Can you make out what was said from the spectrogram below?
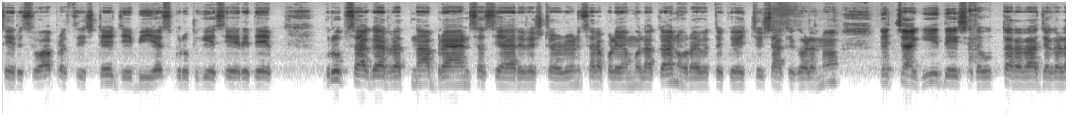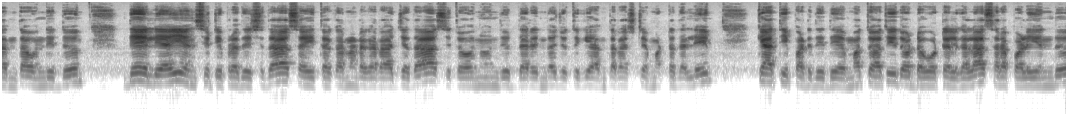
ಸೇರಿಸುವ ಪ್ರತಿಷ್ಠೆ ಜೆಬಿಎಸ್ ಗ್ರೂಪ್ಗೆ ಸೇರಿದೆ. ಗ್ರೂಪ್ ಸಾಗರ್ ರತ್ನ ಬ್ರ್ಯಾಂಡ್ ಸಸ್ಯಹಾರಿ ರೆಸ್ಟೋರೆಂಟ್ ಸರಪಳಿಯ ಮೂಲಕ ನೂರೈವತ್ತಕ್ಕೂ ಹೆಚ್ಚು ಶಾಖೆಗಳನ್ನು ಹೆಚ್ಚಾಗಿ ದೇಶದ ಉತ್ತರ ರಾಜ್ಯಗಳಂತ ಹೊಂದಿದ್ದು, ದೆಹಲಿಯ ಎನ್ಸಿಟಿ ಪ್ರದೇಶದ ಸಹಿತ ಕರ್ನಾಟಕ ರಾಜ್ಯದ ಅಸ್ತಿತ್ವವನ್ನು ಹೊಂದಿದ್ದರಿಂದ ಜೊತೆಗೆ ಅಂತಾರಾಷ್ಟ್ರೀಯ ಮಟ್ಟದಲ್ಲಿ ಖ್ಯಾತಿ ಪಡೆದಿದೆ. ಮತ್ತು ಅತಿ ದೊಡ್ಡ ಹೋಟೆಲ್ಗಳ ಸರಪಳಿ ಎಂದು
